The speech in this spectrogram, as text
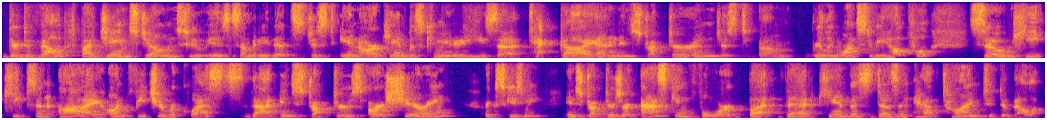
they're developed by James Jones, who is somebody that's just in our Canvas community. He's a tech guy and an instructor and just um, really wants to be helpful. So he keeps an eye on feature requests that instructors are sharing, excuse me, instructors are asking for, but that Canvas doesn't have time to develop.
